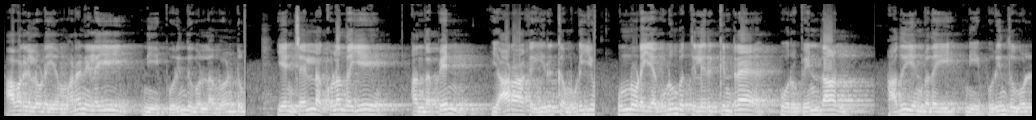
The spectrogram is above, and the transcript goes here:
அவர்களுடைய மனநிலையை நீ புரிந்து கொள்ள வேண்டும். என் செல்ல குழந்தையே அந்த பெண் யாராக இருக்க முடியும்? உன்னுடைய குடும்பத்தில் இருக்கின்ற ஒரு பெண்தான் அது என்பதை நீ புரிந்து கொள்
